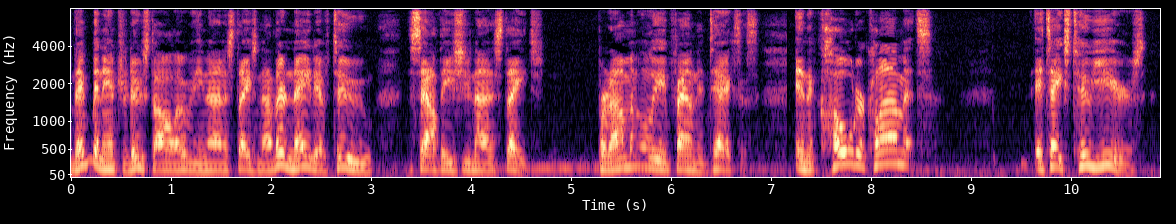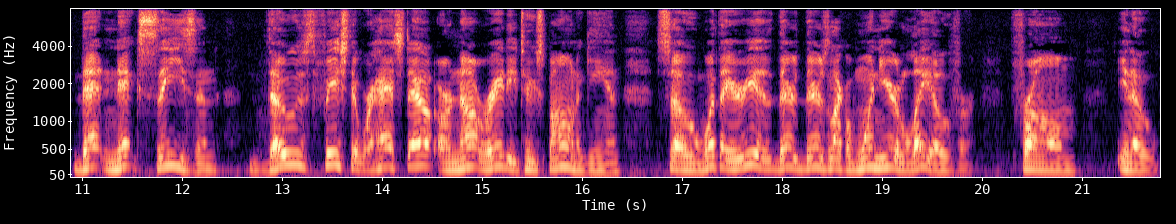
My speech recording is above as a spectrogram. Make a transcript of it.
they've been introduced all over the united states. Now they're native to the southeast united states predominantly found in texas in the colder climates it takes two years that next season those fish that were hatched out are not ready to spawn again. So what there is, there there's like a one year layover from, you know,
